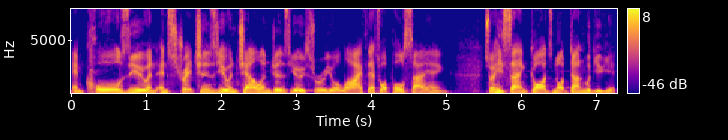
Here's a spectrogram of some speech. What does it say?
and calls you and, and stretches you and challenges you through your life. That's what Paul's saying. So he's saying God's not done with you yet.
